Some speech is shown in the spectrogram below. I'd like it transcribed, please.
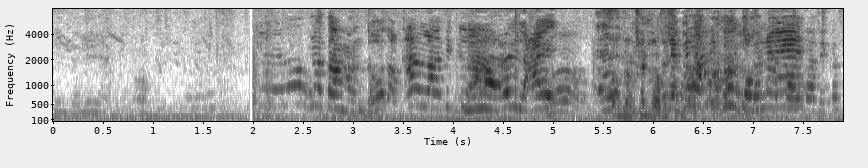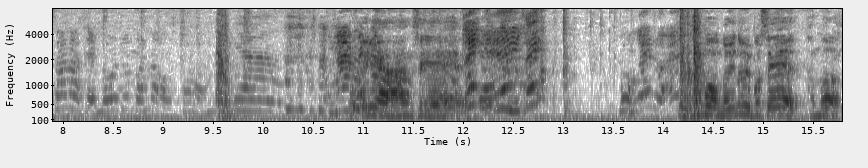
กินตัวนี้ 쌈장 챙겨가서 씹어. ตัวนี้ก็เด็กก็ซ่อนเอาแต่ 선장 챙겨가세요. 그냥 세. 한번 너희 너희 보세요. 한번.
